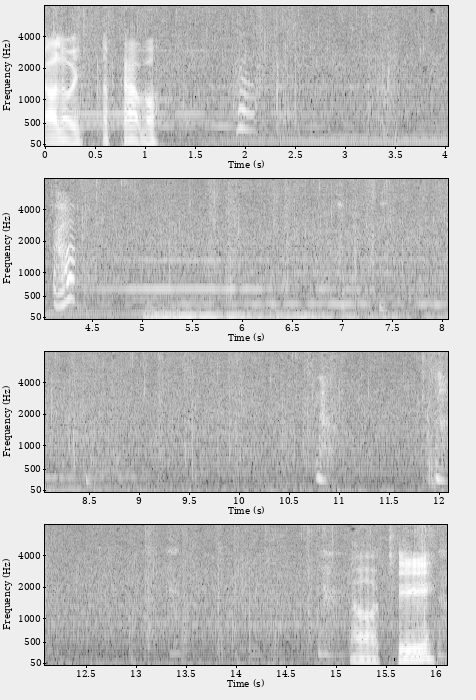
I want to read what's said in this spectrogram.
Aloy, na prawo. Okej.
